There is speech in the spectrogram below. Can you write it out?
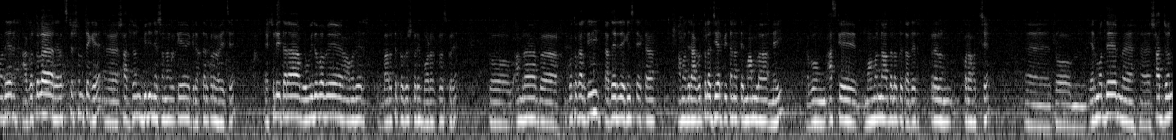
আমাদের আগরতলা রেল স্টেশন থেকে সাতজন বিডি ন্যাশনালকে গ্রেফতার করা হয়েছে। অ্যাকচুয়ালি তারা অবৈধভাবে আমাদের ভারতে প্রবেশ করে বর্ডার ক্রস করে। তো আমরা গতকালকেই তাদের এগেনস্টে একটা আমাদের আগরতলা জিআরপি থানাতে মামলা নেই এবং আজকে মহামান্য আদালতে তাদের প্রেরণ করা হচ্ছে। তো এর মধ্যে সাতজন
